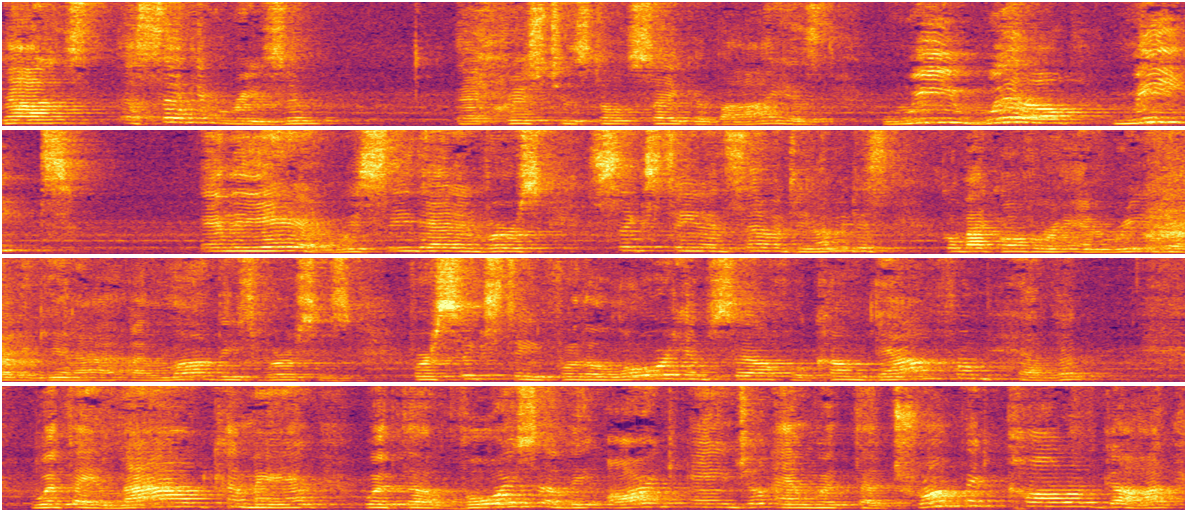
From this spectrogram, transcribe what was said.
Now, a second reason that Christians don't say goodbye is we will meet in the air. We see that in verse 16 and 17. Let me just go back over and read that again. I, I love these verses. Verse 16 For the Lord himself will come down from heaven with a loud command, with the voice of the archangel, and with the trumpet call of God,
